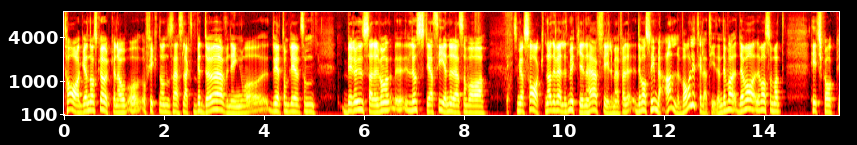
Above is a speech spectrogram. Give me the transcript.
tagen av skurkarna och, och, och fick någon så här slags bedövning. Och du vet, de blev som berusade. Det var lustiga scener där som var... Som jag saknade väldigt mycket i den här filmen. För det var så himla allvarligt hela tiden. Det var, det var, det var som att Hitchcock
